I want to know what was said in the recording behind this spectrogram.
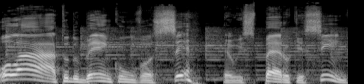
Olá, tudo bem com você? Eu espero que sim.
